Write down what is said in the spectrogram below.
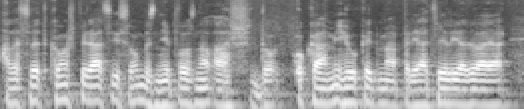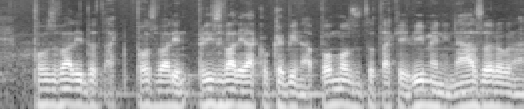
ale svet konšpirácií som vôbec nepoznal až do okamihu, keď ma priatelia dvaja pozvali, do, tak, pozvali, prizvali ako keby na pomoc do takej výmeny názorov na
